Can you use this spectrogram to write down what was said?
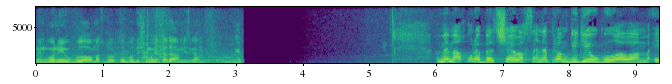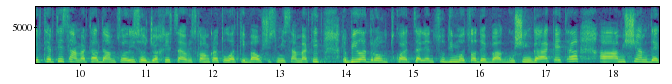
მე მგონი უგულავომაც თუ არ ბოდიში მოიხადა ამის გამო მე მაყურებელს შევახსენებ, რომ გიგი უგულავამ. ერთ-ერთი სამართალდამცველის ოჯახის წევრის, კონკრეტულად კი ბავშვის მისამართით, რბილად რომ თქვა, ძალიან ცუდი მოწოდება გუშინ გააკეთა. ამის შემდეგ,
